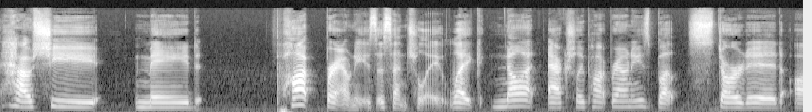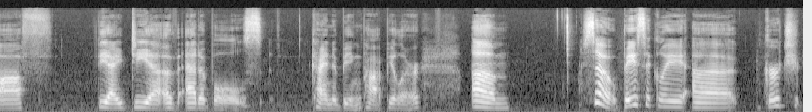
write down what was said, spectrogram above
How she made pot brownies, essentially. Like, not actually pot brownies, but started off the idea of edibles kind of being popular. Um, so, basically, uh, Gertrude.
